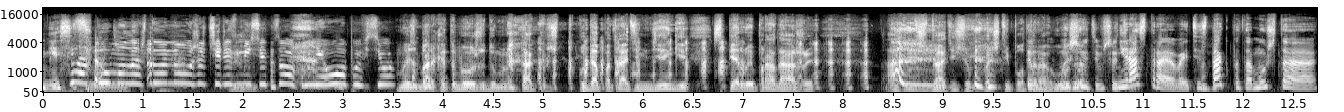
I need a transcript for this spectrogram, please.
месяцев. Думала, что оно уже через месяцок мне оп и все. Мы с Бархатом уже думаем так, куда потратим деньги с первой продажи. А тут ждать еще почти полтора Мы года. шутим, шутим. Не расстраивайтесь так, потому что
